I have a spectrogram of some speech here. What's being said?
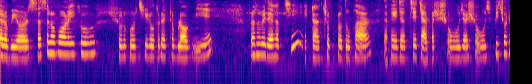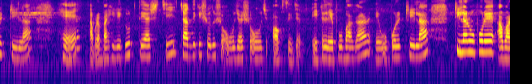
হ্যালো বিয়ার্স আসসালামু আলাইকুম। শুরু করছি নতুন একটা ব্লগ নিয়ে। প্রথমে দেখাচ্ছি একটা ছোট্ট দোকান। দেখাই যাচ্ছে চারপাশে সবুজ আর সবুজ, পিছনের টিলা। হ্যাঁ আমরা বাহিরে ঘুরতে আসছি। চারদিকে শুধু সবুজ আর সবুজ অক্সিজেন। এটা লেবু বাগান, এ উপরে টিলা। টিলার উপরে আবার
